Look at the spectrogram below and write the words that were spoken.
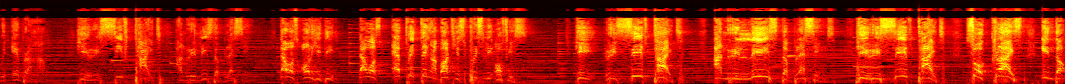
with Abraham? He received tithe and released the blessing. That was all he did. That was everything about his priestly office. He received tithe and released the blessings. He received tithe. So Christ in the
